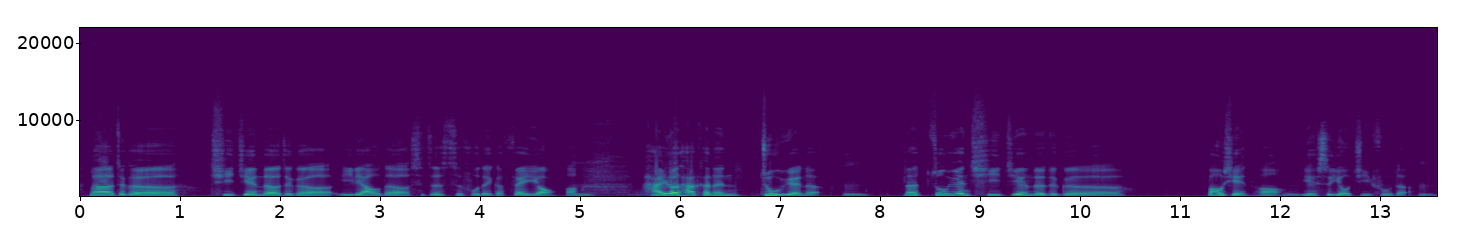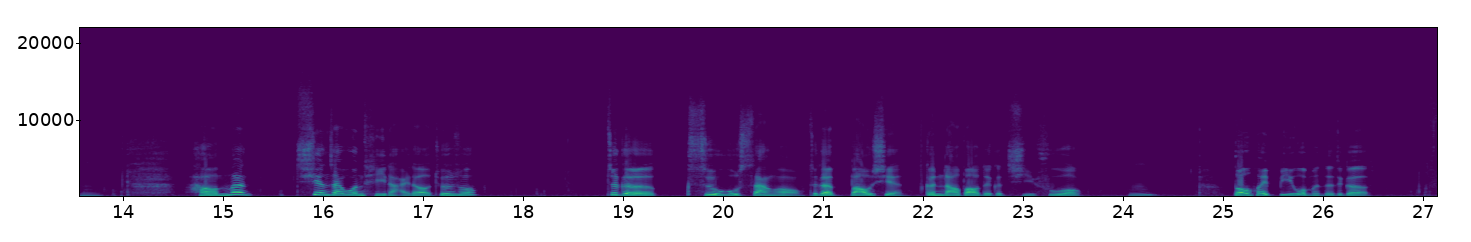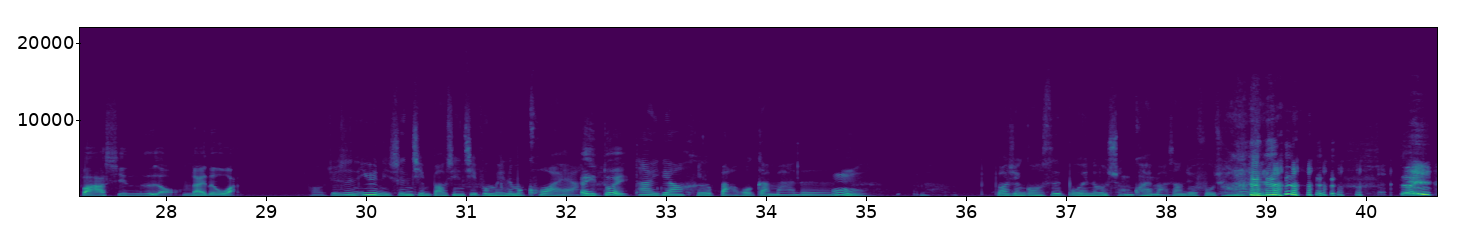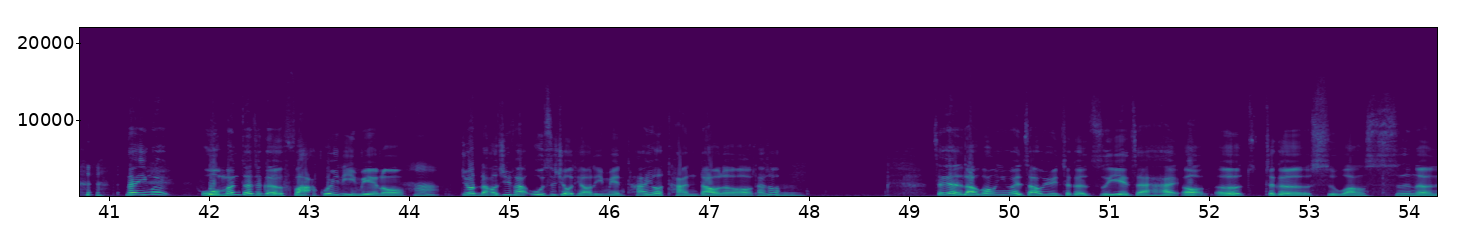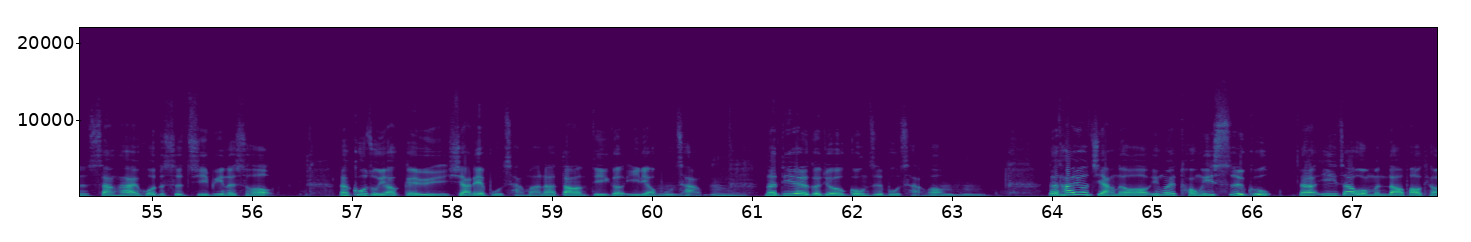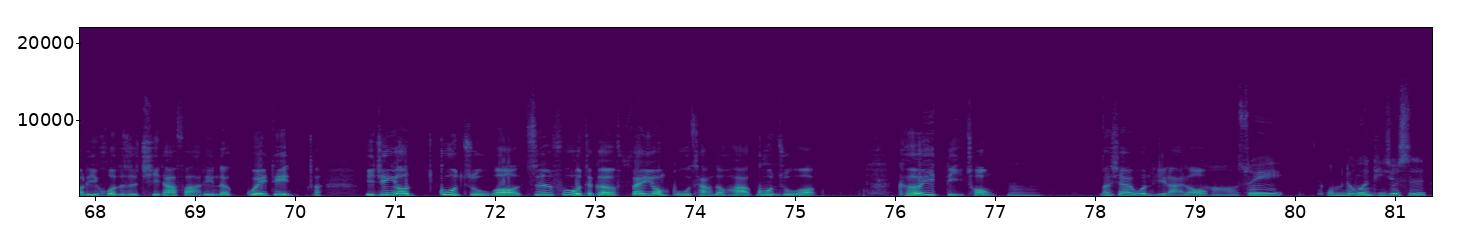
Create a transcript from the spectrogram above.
那这个期间的这个医疗的实支实付的一个费用，哦，嗯，还有他可能住院了，嗯，那住院期间的这个。保险哦，也是有给付的。嗯哼，好，那现在问题来了，就是说，这个实物上哦，这个保险跟劳保的一个给付哦，嗯，都会比我们的这个发薪日哦来得晚。哦，就是因为你申请保险给付没那么快啊。哎，对，他一定要核保或干嘛的。嗯。保险公司不会那么爽快，马上就付出来。对，那因为我们的这个法规里面哦，哈，就劳基法五十九条里面，他又谈到了哦，他说，嗯、这个老公因为遭遇这个职业灾害哦，而这个死亡、失能、伤害或者是疾病的时候，那雇主要给予下列补偿嘛？那当然第一个医疗补偿，嗯，嗯，那第二个就工资补偿哦。那他又讲了哦，因为同一事故，那依照我们劳保条例或者是其他法令的规定啊，已经由雇主哦支付这个费用补偿的话，雇主哦、嗯、可以抵充。嗯，那现在问题来喽。哦，所以我们的问题就是，嗯、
